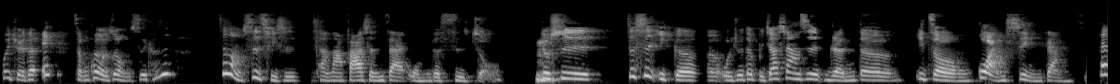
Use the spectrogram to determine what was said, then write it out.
会觉得哎，怎么会有这种事？可是。这种事其实常常发生在我们的四周，嗯、就是这是一个我觉得比较像是人的一种惯性这样子。但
